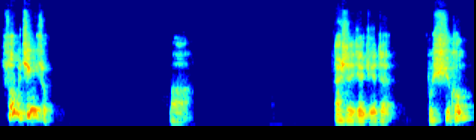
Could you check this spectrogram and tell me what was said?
说不清楚，啊，但是就觉得不虚空。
